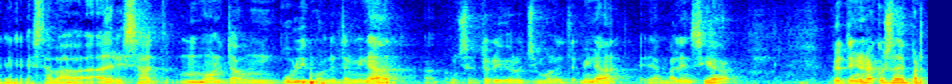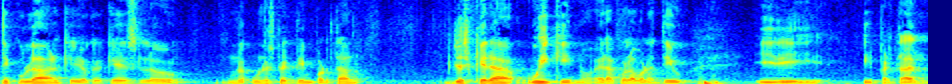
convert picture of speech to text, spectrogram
eh, estava adreçat molt a un públic molt determinat a un sector ideològic molt determinat era en valencià però tenia una cosa de particular que jo crec que és lo, un, aspecte important, i és que era wiki, no? era col·laboratiu. I, i per tant,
